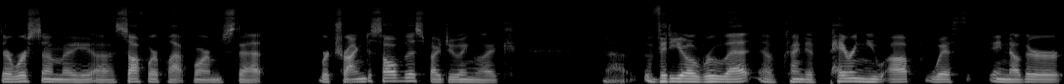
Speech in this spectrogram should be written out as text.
there were some uh, software platforms that we're trying to solve this by doing like uh, video roulette of kind of pairing you up with another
